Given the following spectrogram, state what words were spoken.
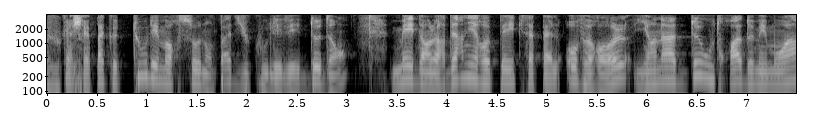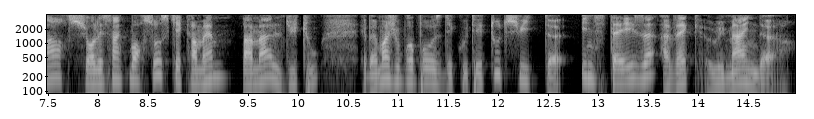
Je vous cacherai pas que tous les morceaux n'ont pas du ukulélé dedans, mais dans leur dernier EP qui s'appelle Overall, il y en a deux ou trois de mémoire sur les cinq morceaux, ce qui est quand même pas mal du tout. Et ben moi, je vous propose d'écouter tout de suite Instays avec Reminder.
